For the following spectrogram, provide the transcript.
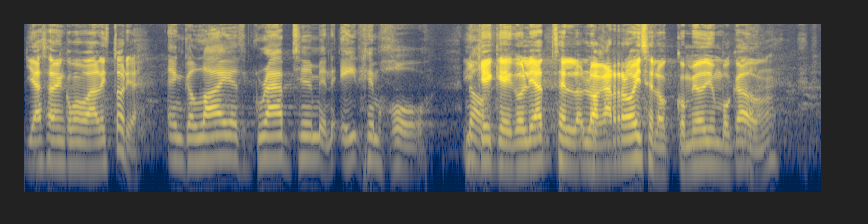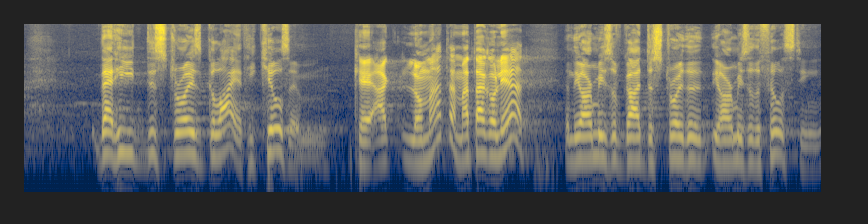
Ya saben cómo va la historia. And Goliath grabbed him and ate him whole. Y No, que, que Goliat se lo, lo agarró y se lo comió de un bocado. ¿no? that he destroys Goliath. He kills him. Que a- lo mata, mata a Goliat. And the armies of God destroy the, the armies of the Philistines.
